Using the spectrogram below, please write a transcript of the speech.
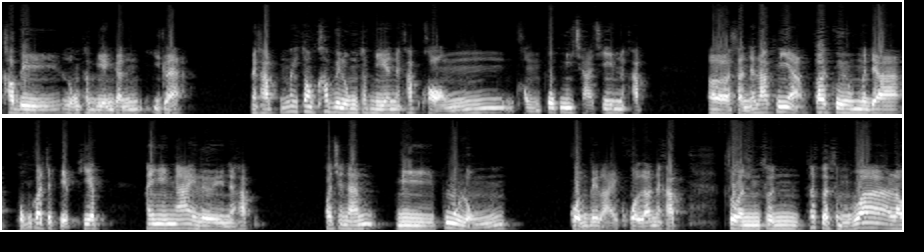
เข้าไปลงทะเบียนกันอีกแล้วนะครับ ไม่ต้องเข้าไปลงทะเบียนนะครับของของพวกมิจฉาชีพนะครับเอ่อสัญลักษณ์เนี่ยก็คือมันจะผมก็จะเปรียบเทียบให้ง่าย ๆเลยนะครับ เพราะฉะนั้นมีผู้หลงกลไปหลายคนแล้วนะครับ ส่วนส่วนถ้าเกิดสมมติว่าเรา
